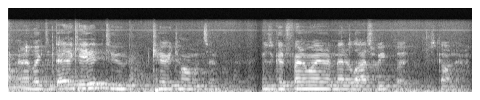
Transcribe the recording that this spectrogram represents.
And I'd like to dedicate it to Carrie Tomlinson, who's a good friend of mine. I met her last week, but she's gone now.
